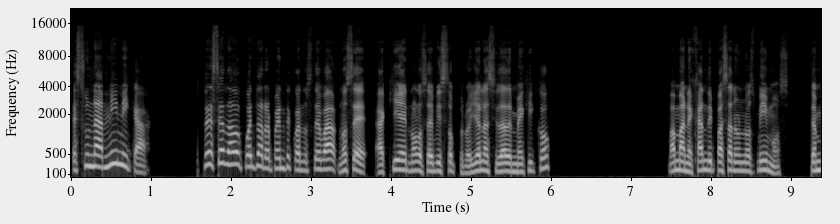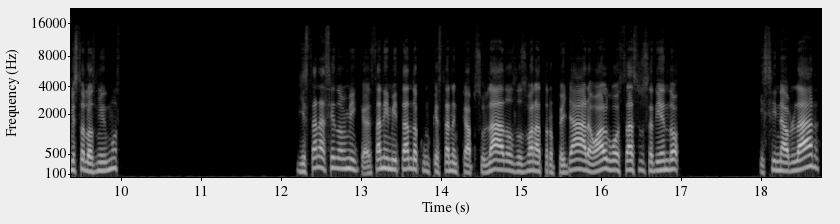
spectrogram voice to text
Es una mímica. ¿Ustedes se han dado cuenta de repente cuando usted va, no sé, aquí no los he visto, pero ya en la Ciudad de México, va manejando y pasan unos mimos. ¿Te han visto los mismos? Y están haciendo mímica, están imitando como que están encapsulados, los van a atropellar o algo está sucediendo. Y sin hablar,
